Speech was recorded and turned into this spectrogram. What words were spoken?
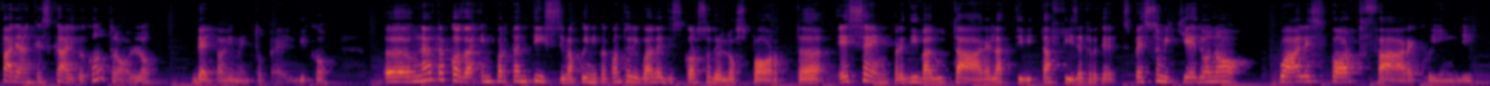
fare anche scarico e controllo del pavimento pelvico. Uh, un'altra cosa importantissima, quindi per quanto riguarda il discorso dello sport, è sempre di valutare l'attività fisica, perché spesso mi chiedono quale sport fare, quindi.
